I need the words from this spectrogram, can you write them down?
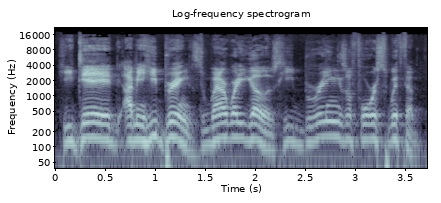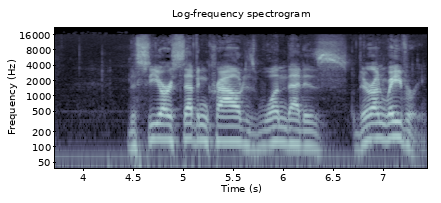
He did, I mean, he brings, wherever he goes, he brings a force with him. The CR7 crowd is one that is, they're unwavering.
